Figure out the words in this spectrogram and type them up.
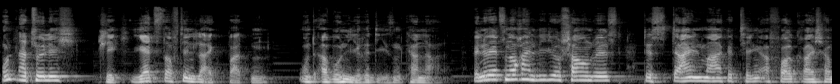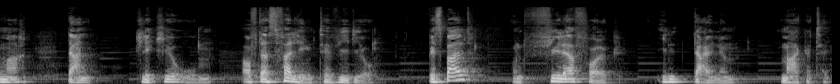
Und natürlich klick jetzt auf den Like-Button und abonniere diesen Kanal. Wenn du jetzt noch ein Video schauen willst, das dein Marketing erfolgreicher macht, dann klick hier oben auf das verlinkte Video. Bis bald und viel Erfolg in deinem Marketing.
